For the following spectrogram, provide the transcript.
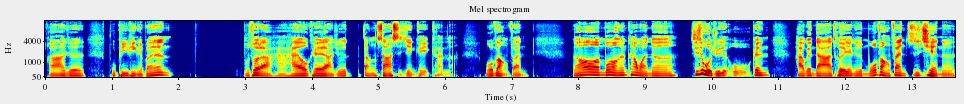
啊，就不批评了，反正不错啦，还还 OK 啦，就是当杀时间可以看啦。模仿犯，然后模仿犯看完呢，其实我觉得我跟还有跟大家推荐，就是模仿犯之前呢。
